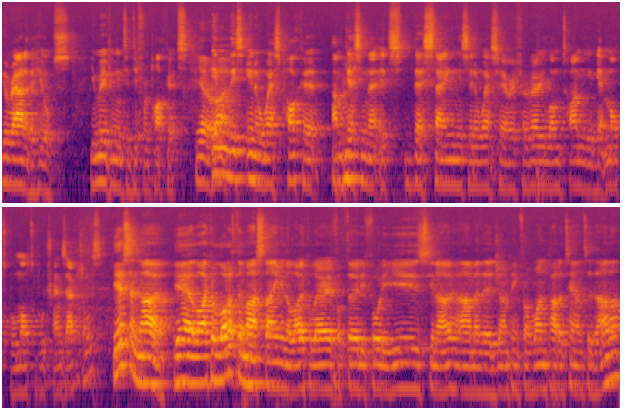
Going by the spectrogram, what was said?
you're out of the hills. You're moving into different pockets. Yeah, right. In this inner west pocket, I'm Mhm. guessing that it's they're staying in this inner west area for a very long time. You're gonna get multiple, multiple transactions. Yes and no. Yeah, like a lot of them are staying in the local area for 30, 40 years, you know, um, and they're jumping from one part of town to the other.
